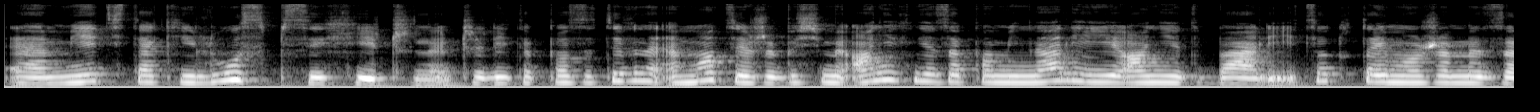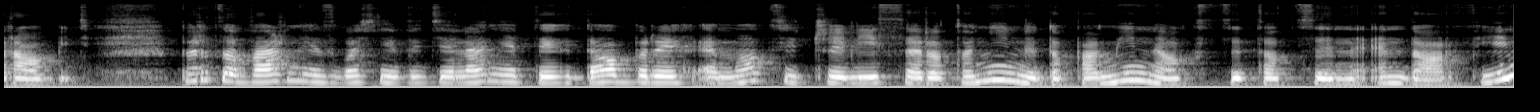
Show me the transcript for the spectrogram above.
e, mieć taki luz psychiczny, czyli te pozytywne emocje, żebyśmy o nich nie zapominali i o nie dbali. I co tutaj możemy zrobić? Bardzo ważne jest właśnie wydzielanie tych dobrych emocji, czyli serotoniny, dopaminy, oksytocyny, endorfin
